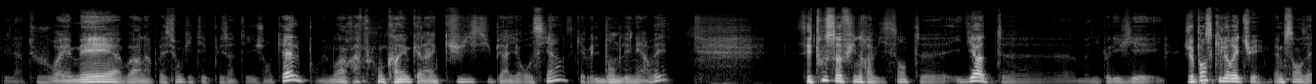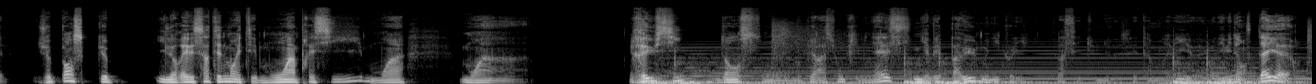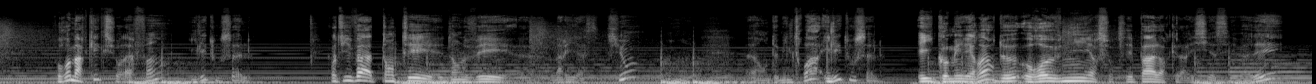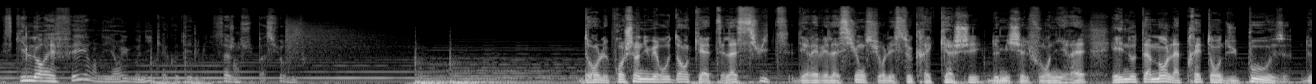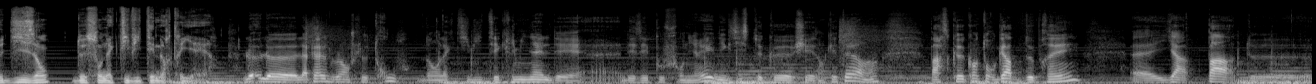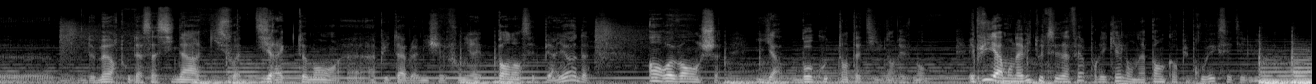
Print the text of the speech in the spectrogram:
Qu'il a toujours aimé avoir l'impression qu'il était plus intelligent qu'elle. Pour mémoire, rappelons quand même qu'elle a un QI supérieur au sien, ce qui avait le don de l'énerver. C'est tout sauf une ravissante euh, idiote, euh, Monique Olivier. Je pense qu'il aurait tué, même sans elle. Je pense qu'il aurait certainement été moins précis, moins, réussi dans son opération criminelle s'il n'y avait pas eu Monique Olivier. Ça, c'est, à mon avis euh, une évidence. D'ailleurs, il faut remarquer que sur la fin, il est tout seul. Quand il va tenter d'enlever euh, Marie Ascension, euh, en 2003, il est tout seul. Et il commet l'erreur de revenir sur ses pas alors qu'elle a réussi à s'évader. Est-ce qu'il l'aurait fait en ayant eu Monique à côté de lui Ça, j'en suis pas sûr du tout. Dans le prochain numéro d'enquête, la suite des révélations sur les secrets cachés de Michel Fourniret et notamment la prétendue pause de 10 ans de son activité meurtrière. la période blanche, le trou dans l'activité criminelle des, euh, époux Fourniret, n'existe que chez les enquêteurs. Hein. parce que quand on regarde de près, euh, il n'y a pas de, meurtre ou d'assassinat qui soit directement euh, imputable à Michel Fourniret pendant cette période. En revanche, il y a beaucoup de tentatives d'enlèvement. Et puis, à mon avis, toutes ces affaires pour lesquelles on n'a pas encore pu prouver que c'était lui.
